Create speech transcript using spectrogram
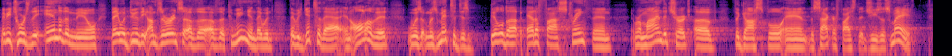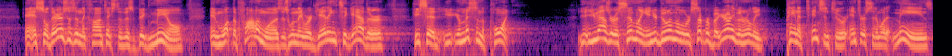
maybe towards the end of the meal, they would do the observance of the, of the communion. They would, they would get to that. And all of it was, was meant to just build up, edify, strengthen, and remind the church of the gospel and the sacrifice that Jesus made. And so theirs is in the context of this big meal. And what the problem was is when they were getting together, he said, You're missing the point. You guys are assembling and you're doing the Lord's Supper, but you're not even really paying attention to or interested in what it means,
